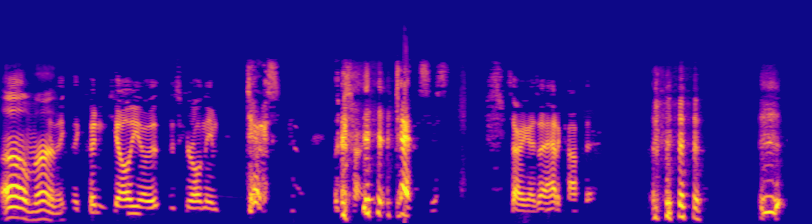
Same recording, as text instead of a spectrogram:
oh Yeah, man. they, they couldn't kill you know this girl named Dennis. Sorry, Dennis. Sorry guys, I had a cough there.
